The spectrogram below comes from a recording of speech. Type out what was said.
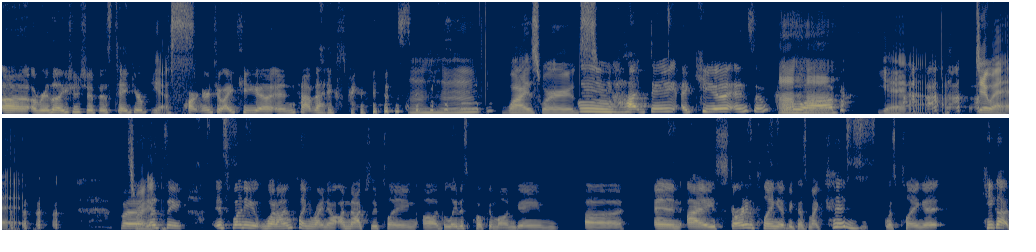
uh, a relationship is take your Yes. partner to ikea and have that experience Mm-hmm. Wise words. Mm, hot date ikea and some Uh-huh. co-op Yeah. Do it. but right. let's see it's funny what i'm playing right now i'm actually playing uh, the latest pokemon game uh, and i started playing it because my kid was playing it he got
